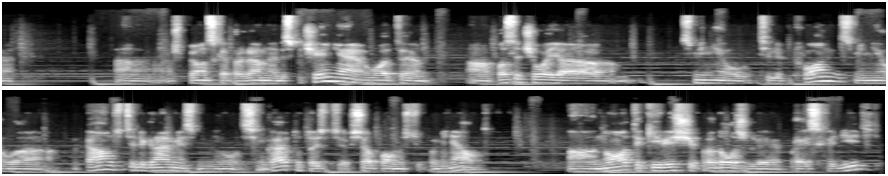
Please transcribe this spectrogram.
а, шпионское программное обеспечение. Вот, э, а, после чего я сменил телефон, сменил а, аккаунт в Телеграме, сменил сим-карту, то есть все полностью поменял. Но такие вещи продолжили происходить.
